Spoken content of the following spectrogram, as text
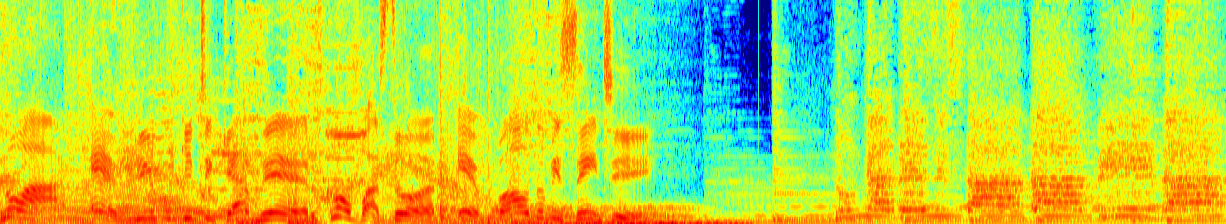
No ar, é vivo que te quero ver, com o pastor Evaldo Vicente. Nunca desista da vida.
